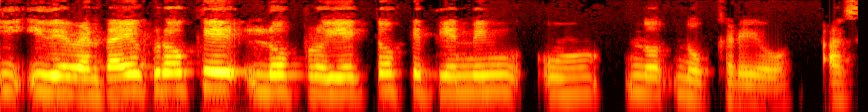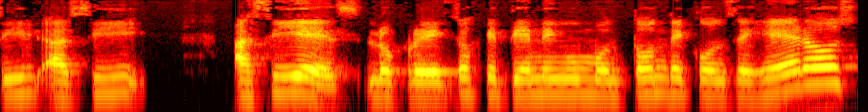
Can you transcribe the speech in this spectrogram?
Y, de verdad yo creo que los proyectos que tienen un, no, no creo, así, así, así es, los proyectos que tienen un montón de consejeros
